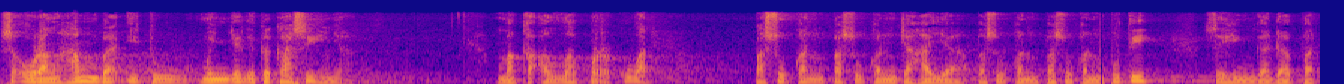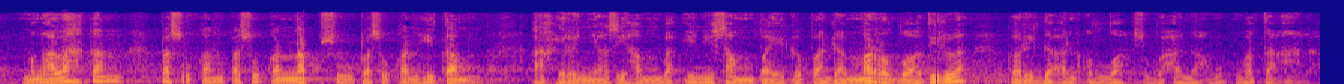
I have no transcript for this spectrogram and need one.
seorang hamba itu menjadi kekasihnya, maka Allah perkuat pasukan-pasukan cahaya, pasukan-pasukan putih sehingga dapat mengalahkan pasukan-pasukan nafsu, pasukan hitam. Akhirnya si hamba ini sampai kepada mardhatillah keridaan Allah Subhanahu wa taala.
